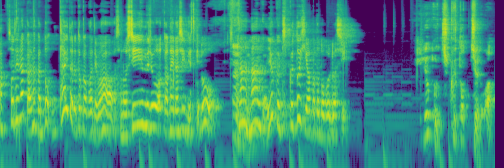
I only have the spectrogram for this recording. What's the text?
あ、それでなんか、なんかど、タイトルとかまでは、その CM 上わかんないらしいんですけど、ななんかよく聞くと日はまた昇るらしい。よく聞くとっちゅうのは？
